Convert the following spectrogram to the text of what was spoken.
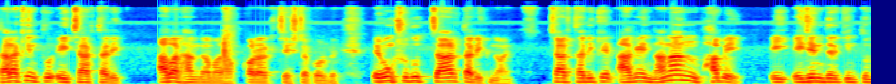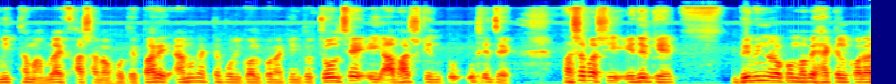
তারা কিন্তু এই চার তারিখ আবার হাঙ্গামা করার চেষ্টা করবে। এবং শুধু চার তারিখ নয়, চার তারিখের আগে নানানভাবে এই এজেন্টদের কিন্তু মিথ্যা মামলায় ফাঁসানো হতে পারে, এমন একটা পরিকল্পনা কিন্তু চলছে, এই আভাস কিন্তু উঠেছে। পাশাপাশি এদেরকে বিভিন্ন রকমভাবে হ্যাকেল করা,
